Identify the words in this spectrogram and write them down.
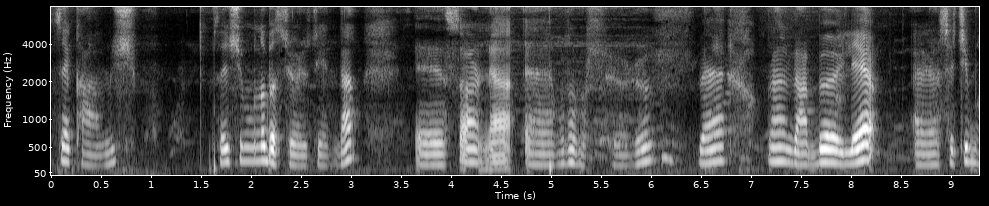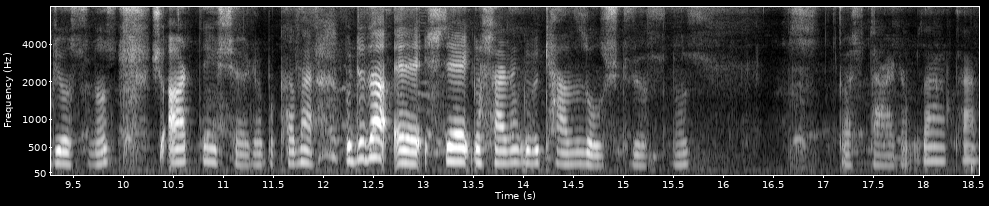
Size kalmış. Mesela şimdi buna basıyoruz yeniden. Ee, sonra e, buna basıyoruz ve buradan böyle e, seçebiliyorsunuz. Şu art ne işe yarıyor bakalım. Ha, Burada da e, işte gösterdiğim gibi kendiniz oluşturuyorsunuz. Gösterdim zaten.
